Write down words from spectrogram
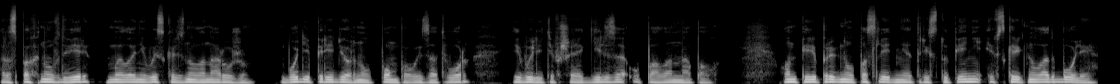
Распахнув дверь, Мелани выскользнула наружу. Боди передернул помповый затвор, и вылетевшая гильза упала на пол. Он перепрыгнул последние три ступени и вскрикнул от боли,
